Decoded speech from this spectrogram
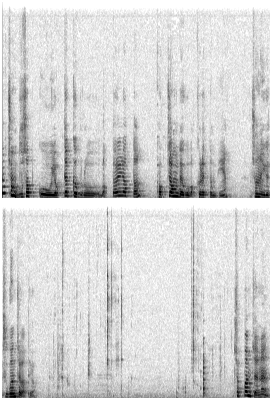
엄청 무섭고 역대급으로 막 떨렸던 걱정되고 막 그랬던 비행? 저는 이게 두 번째 같아요. 첫 번째는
